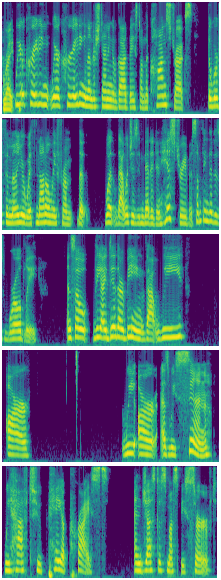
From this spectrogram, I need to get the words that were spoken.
right. we are creating we are creating an understanding of God based on the constructs that we're familiar with, not only from the what that which is embedded in history, but something that is worldly. And so the idea there being that we are we are, as we sin, we have to pay a price and justice must be served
